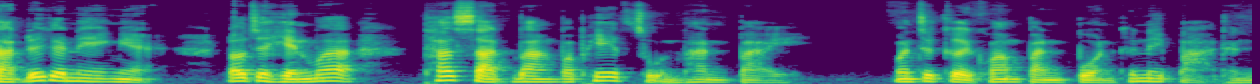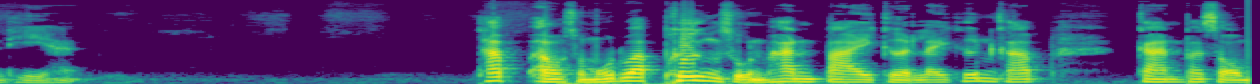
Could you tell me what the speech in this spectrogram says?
สัตว์ด้วยกันเองเนี่ย เราจะเห็นว่าถ้าสัตว์บางประเภทสูญพันธุ์ไป มันจะเกิดความปั่นป่วนขึ้นในป่าทันทีฮะถ้าเอาสมมุติว่าพึ่งสูญพันธุ์ไปเกิดอะไรขึ้นครับ การผสม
